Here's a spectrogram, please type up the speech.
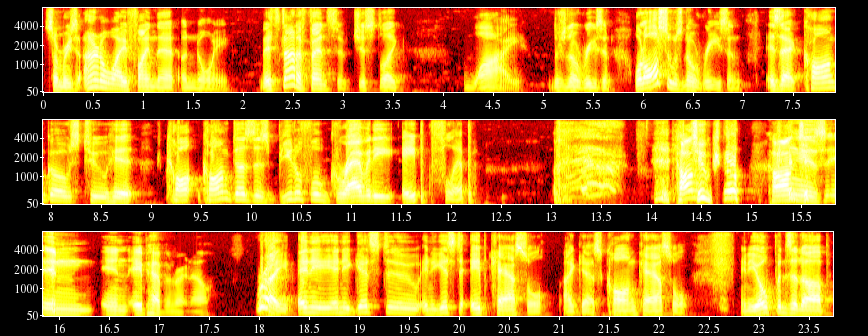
some reason. I don't know why I find that annoying. It's not offensive. Just like why? There's no reason. What also is no reason is that Kong goes to hit. Kong, Kong does this beautiful gravity ape flip. Kong- to go, Kong to- is in in ape heaven right now. Right, and he and he gets to and he gets to Ape Castle, I guess, Kong Castle, and he opens it up,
